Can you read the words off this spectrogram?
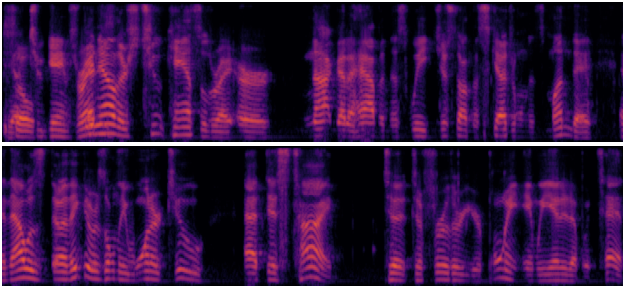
Yeah, so two games. Right now, is- there's two canceled, right, or not going to happen this week, just on the schedule, and it's Monday. And that was, I think there was only one or two at this time to to further your point, and we ended up with ten.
